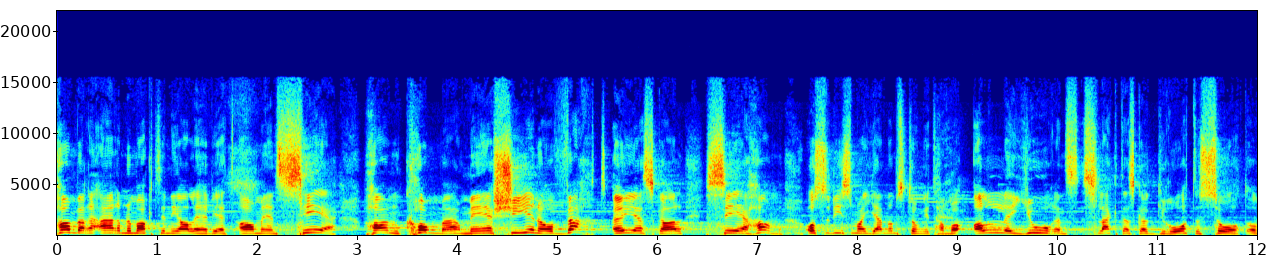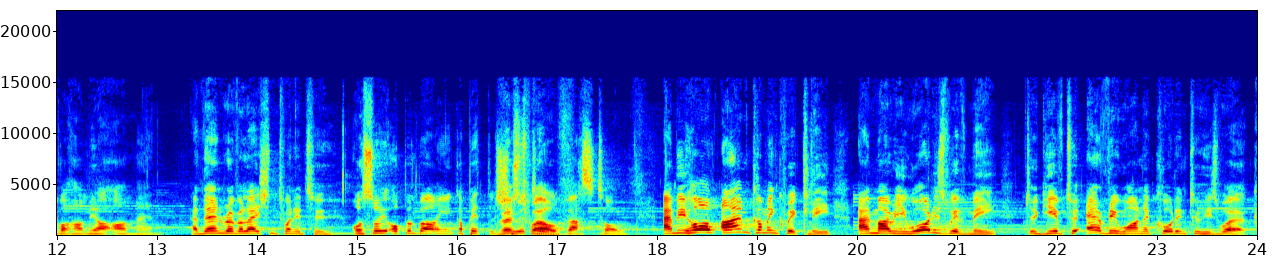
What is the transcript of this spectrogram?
Han være æren og makten i all evighet. Amen. Se, han kommer med skyene, og hvert øye skal se ham. Også de som har gjennomstunget ham, og alle jordens slekter skal gråte sårt over ham. Ja, amen. And then Revelation 22. Og så i åpenbaringen kapittel Verse 22, 12. vers 12. And behold, I'm coming quickly, and my reward is with me to give to everyone according to his work.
